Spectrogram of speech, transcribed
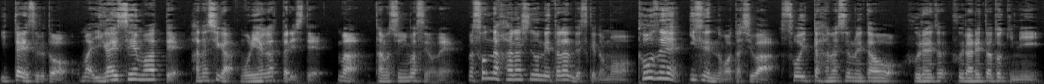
言ったりすると、まあ、意外性もあって話が盛り上がったりして、まあ楽しみますよね。まあ、そんな話のネタなんですけども、当然以前の私はそういった話のネタを振られた振られた時に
